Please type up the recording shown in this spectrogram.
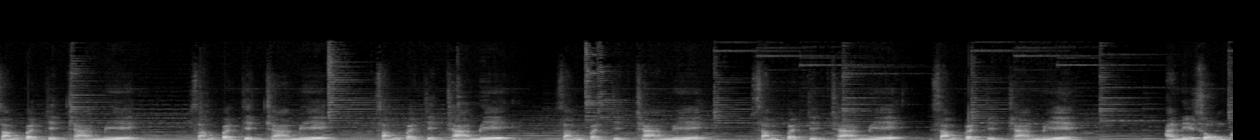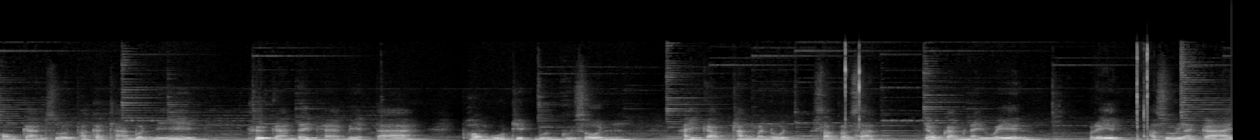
สัมปจิตฉามิ สัมปจิตฉามิ สัมปจิตฉามิ สัมปจิตฉามิ สัมปจิตฉามิ สัมปจิตฉามิอานิสงส์ของการสวดพระคาถาบทนี้ คือการได้แผ่เมตตา พร้อมอุทิศบุญกุศล ให้กับทั้งมนุษย์สรรพสัตว์ เจ้ากรรมนายเวรเปรตอสุรกาย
